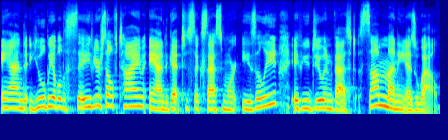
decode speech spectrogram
and you'll be able to save yourself time and get to success more easily if you do invest some money as well.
